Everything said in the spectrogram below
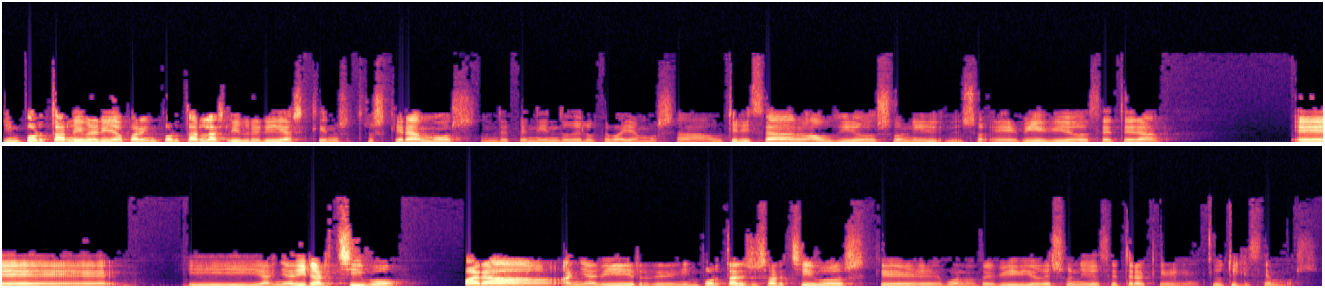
importar librería para importar las librerías que nosotros queramos, dependiendo de lo que vayamos a utilizar, audio, sonido, eh, vídeo, etc. Eh, y añadir archivo para añadir, importar esos archivos que, bueno, de vídeo, de sonido, etcétera, que utilicemos.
